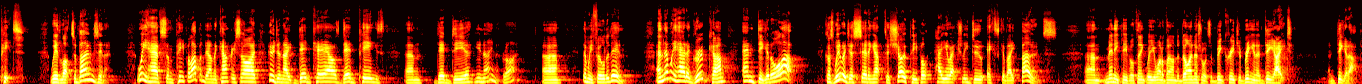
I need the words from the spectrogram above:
pit with lots of bones in it. We have some people up and down the countryside who donate dead cows, dead pigs, um, dead deer, you name it, right? Uh, then we filled it in. And then we had a group come and dig it all up because we were just setting up to show people how you actually do excavate bones. Um, many people think, well, you want to find a dinosaur, it's a big creature, bring in a D8 and dig it up.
